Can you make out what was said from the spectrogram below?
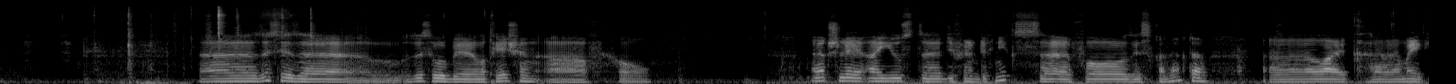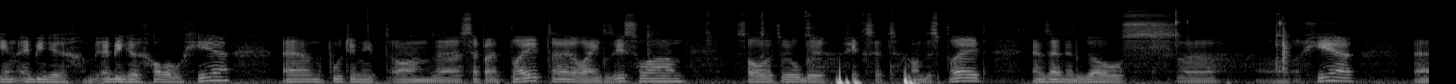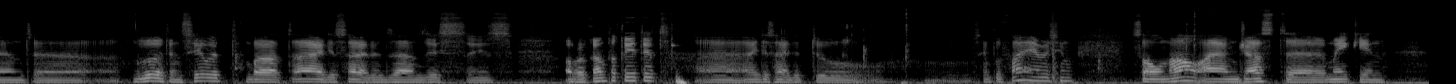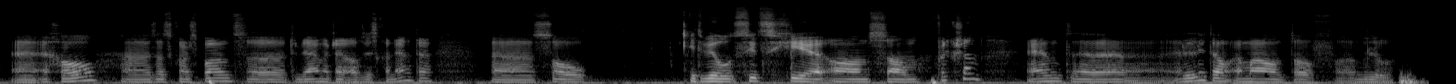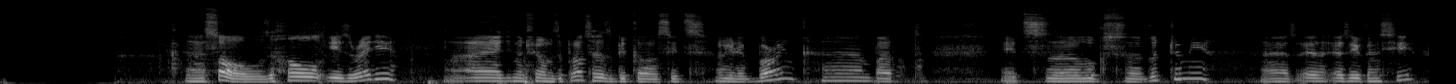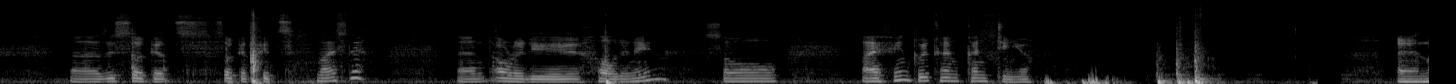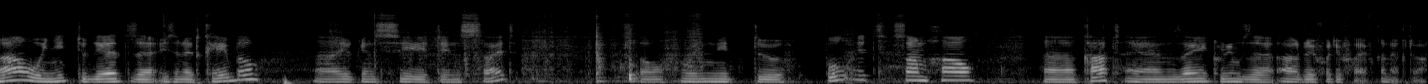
Uh, this is a this will be a location of hole actually I used uh, different techniques uh, for this connector uh, like uh, making a bigger a bigger hole here and putting it on the separate plate uh, like this one so it will be fixed on this plate. And then it goes here and glue it and seal it but I decided that this is overcomplicated. I decided to simplify everything. So now I am just uh, making uh, a hole uh, that corresponds uh, to diameter of this connector. Uh, so it will sit here on some friction and uh, a little amount of glue. So the hole is ready. I didn't film the process because it's really boring, but it uh, looks uh, good to me. As, as you can see, uh, this socket socket fits nicely and already holding in. So I think we can continue. And now we need to get the Ethernet cable uh, you can see it inside so we need to pull it somehow uh, cut and they crimp the RJ45 connector.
